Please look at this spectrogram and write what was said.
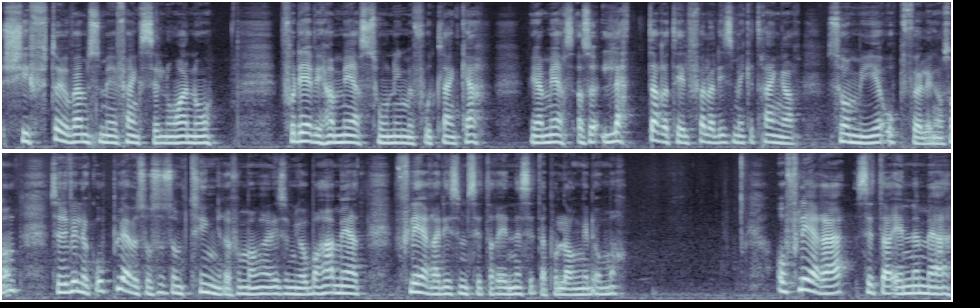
skifter jo hvem som er i fengsel enn nå. Fordi vi har mer soning med fotlenke. Vi har mer, altså lettere tilfeller, de som ikke trenger så mye oppfølging og sånt. Så det vil nok oppleves også som tyngre for mange av de som jobber her, med at flere av de som sitter inne, sitter på lange dommer. Og flere sitter inne med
